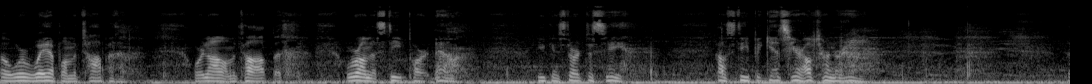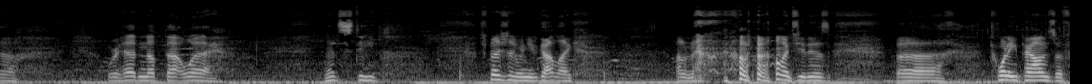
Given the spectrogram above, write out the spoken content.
oh, we're way up on the top of the, we're not on the top, but we're on the steep part now. You can start to see how steep it gets here. I'll turn around. So, we're heading up that way. And it's steep, especially when you've got like, I don't know, I don't know how much it is, uh, 20 pounds of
